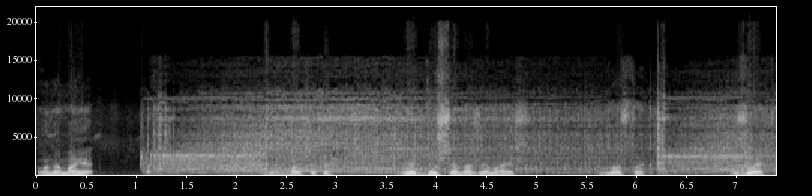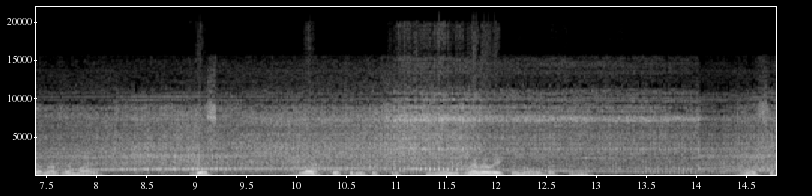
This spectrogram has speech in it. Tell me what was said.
Вона має, як бачите, як дужче нажимаєш, ну, ось так, злегка нажимаєш. Диск легко крутиться. Ну, з невеликими обертами. Ось.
